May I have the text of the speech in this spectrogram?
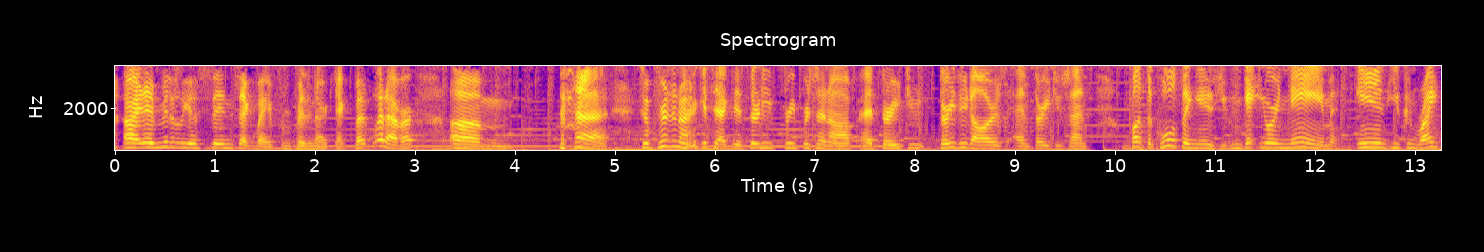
alright, admittedly a thin segue from Prison Architect, but whatever. Um, so Prison Architect is 33% off at 32 $33.32. But the cool thing is you can get your name in, you can write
